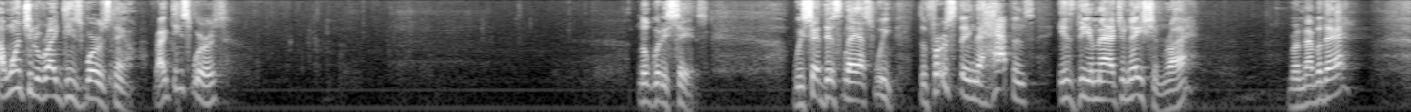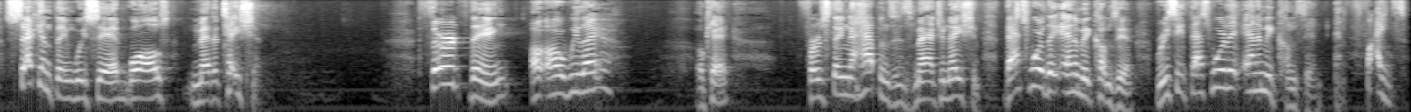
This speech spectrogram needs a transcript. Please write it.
I want you to write these words down. Write these words. Look what he says. We said this last week. The first thing that happens is the imagination, right? Remember that? Second thing we said was meditation. Third thing, are, are we there? Okay. First thing that happens is imagination. That's where the enemy comes in. Reese, that's where the enemy comes in and fights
